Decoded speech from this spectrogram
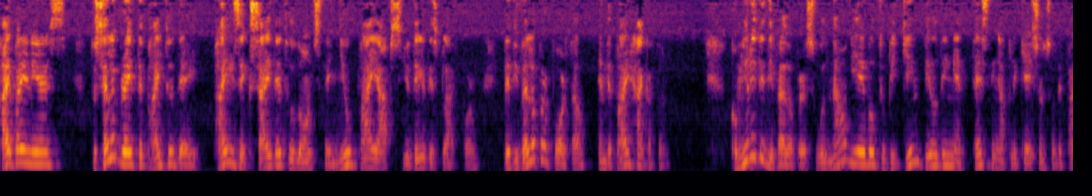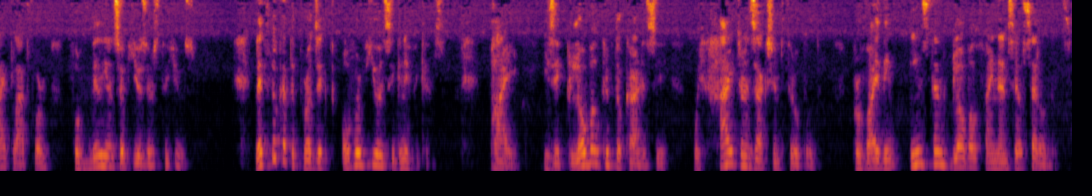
Hi pioneers! To celebrate the Pi2Day, Pi is excited to launch the new Pi Apps Utilities platform, the Developer Portal, and the Pi Hackathon. Community developers will now be able to begin building and testing applications on the Pi platform for millions of users to use. Let's look at the project overview and significance. Pi is a global cryptocurrency with high transaction throughput, providing instant global financial settlements.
